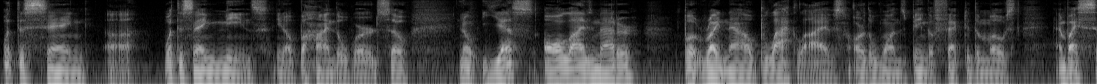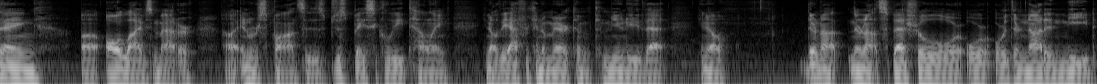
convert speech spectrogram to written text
what the saying uh, what the saying means, you know, behind the word. So, you know, yes, all lives matter, but right now, black lives are the ones being affected the most. And by saying uh, all lives matter uh, in response is just basically telling, you know, the African American community that, you know, they're not they're not special or or, or they're not in need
